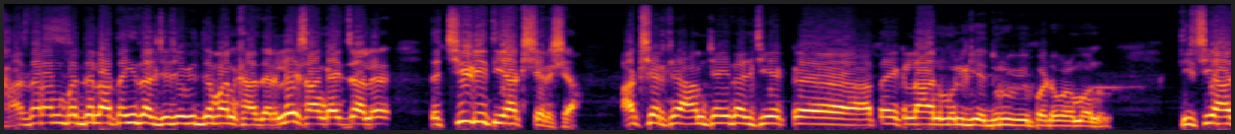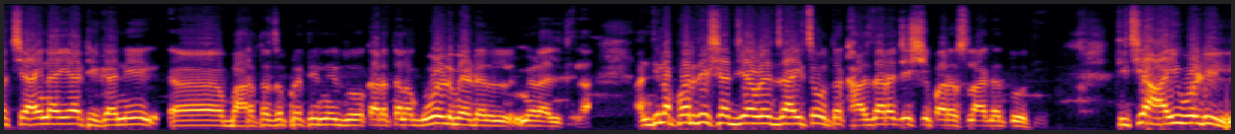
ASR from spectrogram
खासदारांबद्दल आता इदालचे जे विद्यमान खासदार लय सांगायचं झालं तर चिडी ती अक्षरशः. अक्षरशः आमच्या इथलची एक आता एक लहान मुलगी आहे ध्रुवी पडवळ म्हणून. तिची आज चायना या ठिकाणी भारताचं प्रतिनिधित्व करताना गोल्ड मेडल मिळालं तिला. आणि तिला परदेशात ज्यावेळेस जायचं होतं खासदाराची शिफारस लागत होती. तिचे आई वडील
